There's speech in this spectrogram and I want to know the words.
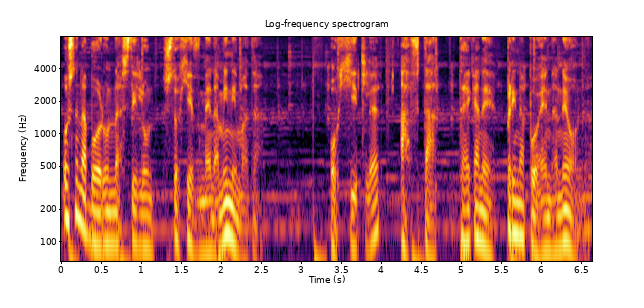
ώστε να μπορούν να στείλουν στοχευμένα μηνύματα. Ο Χίτλερ αυτά τα έκανε πριν από έναν αιώνα.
